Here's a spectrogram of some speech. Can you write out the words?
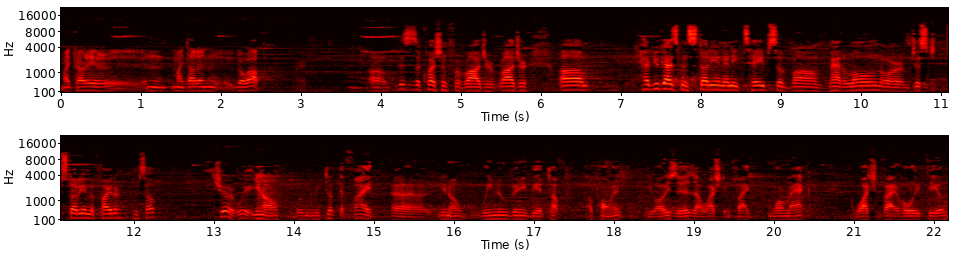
My career uh, and my talent go up. Uh, this is a question for Roger. Roger, um, have you guys been studying any tapes of um, Maddalone or just studying the fighter himself? Sure, we, you know, when we took the fight, uh, you know, we knew Vinny'd be a tough opponent. He always is. I watched him fight Warmack. I watched him fight Holyfield.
